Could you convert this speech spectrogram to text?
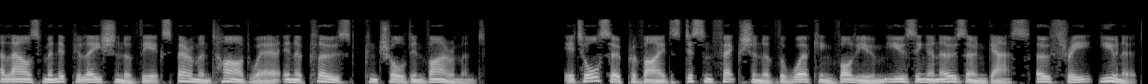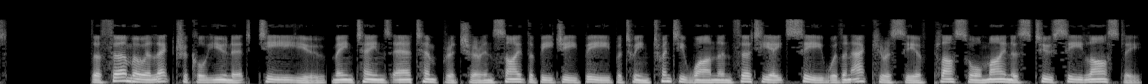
allows manipulation of the experiment hardware in a closed, controlled environment. It also provides disinfection of the working volume using an ozone gas unit. The thermoelectrical unit maintains air temperature inside the BGB between 21 and 38 C with an accuracy of plus or minus 2 C. Lastly,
